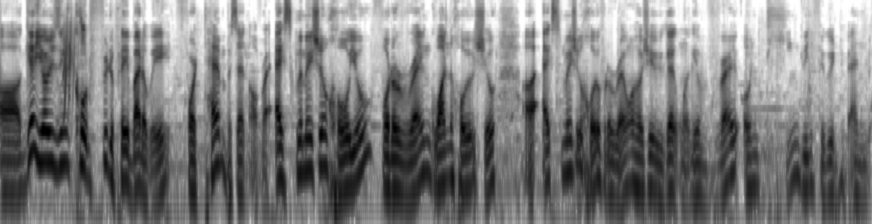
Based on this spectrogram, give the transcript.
Uh, get you're using code free to play by the way for 10% off, right? Exclamation Hoyo for the rank 1 Hoyo shield. Uh, exclamation Hoyo for the rank 1 Hoyo shield. You get one your very own Ting Yun figure. And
